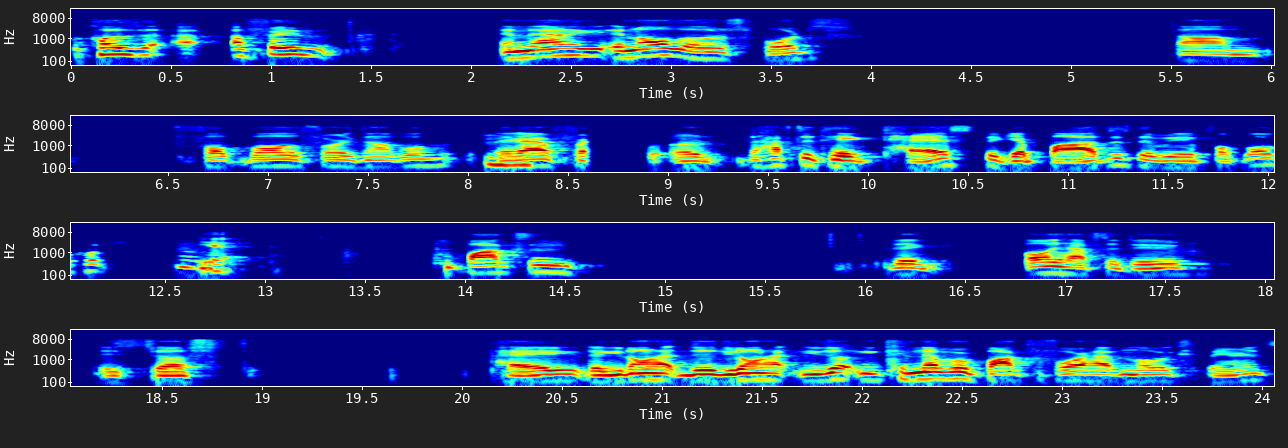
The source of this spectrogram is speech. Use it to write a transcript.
because I, I feel in any in all the other sports, um, football for example, like Mhm. I have friends or they have to take tests they get badges they be a football coach. Yeah, In boxing, like all you have to do is just pay. Like you don't have you don't have you don't you can never box before have no experience.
